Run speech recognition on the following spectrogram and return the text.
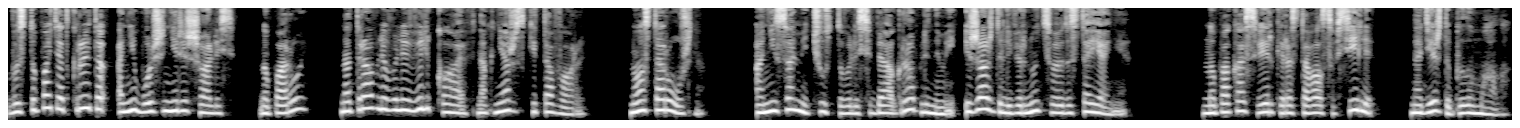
Выступать открыто они больше не решались, но порой натравливали Вилькаев на княжеские товары. Но осторожно, они сами чувствовали себя ограбленными и жаждали вернуть свое достояние. Но пока Сверкер оставался в силе, надежды было мало.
